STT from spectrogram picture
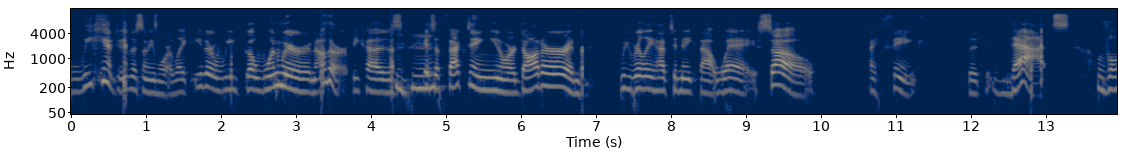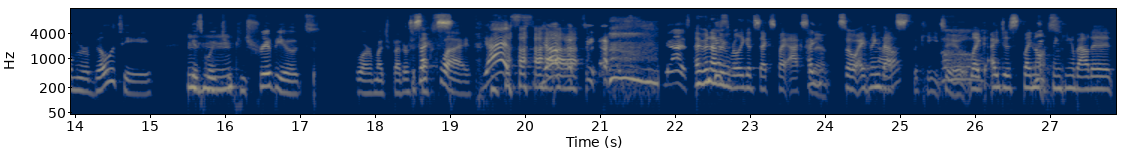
We can't do this anymore. Like either we go one way or another because Mhm. it's affecting, you know, our daughter and we really have to make that way. So I think that that vulnerability is going to Mhm. contribute to our much better To sex, sex. life. Yes. yes. Yes. yes. I've been having really good sex by accident. So I think Yeah? that's the key too. Like I just by not thinking about it,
